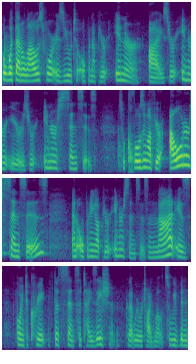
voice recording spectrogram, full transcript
but what that allows for is you to open up your inner eyes, your inner ears, your inner senses. So closing off your outer senses and opening up your inner senses. And that is going to create the sensitization that we were talking about. So we've been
